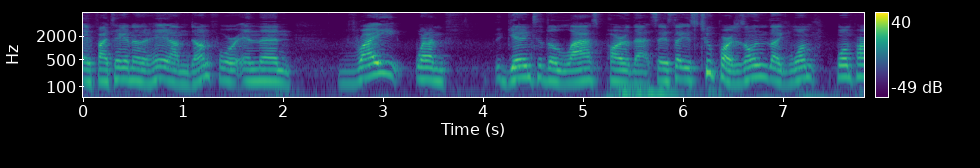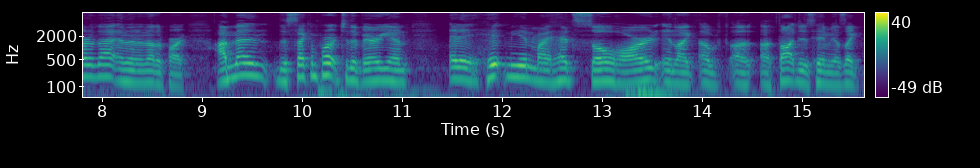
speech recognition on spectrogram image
if I take another hit, I'm done for. And then, right when I'm getting to the last part of that, so it's like it's two parts. There's only like one one part of that, and then another part. I'm then the second part to the very end, and it hit me in my head so hard, and like a, a, a thought just hit me. I was like,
